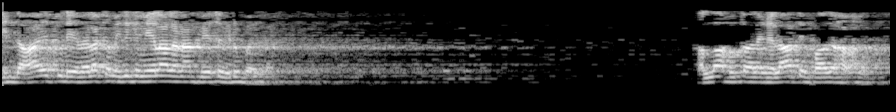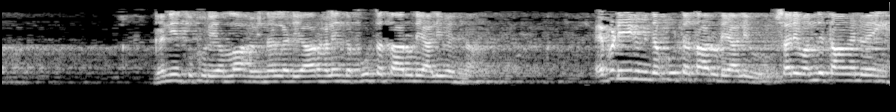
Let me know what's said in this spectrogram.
இந்த ஆயத்துடைய விளக்கம் இதுக்கு மேலால நான் பேச விரும்பல அல்லாஹு தால எல்லாத்தையும் பாதுகாக்கும் கண்ணியத்துக்குரிய அல்லாஹுவின் நல்லடியார்களே இந்த கூட்டத்தாருடைய அழிவு என்ன? எப்படி இருக்கும் இந்த கூட்டத்தாருடைய அழிவு. சரி வந்துட்டாங்கன்னு வைங்க.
